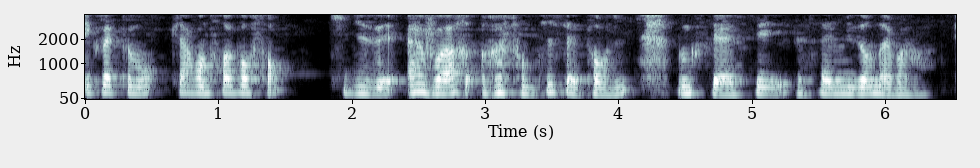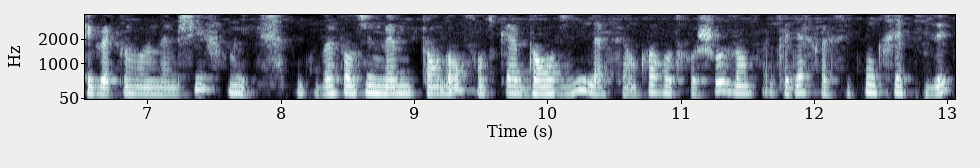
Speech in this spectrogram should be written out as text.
exactement 43% qui disaient avoir ressenti cette envie. Donc c'est assez, assez amusant d'avoir exactement le même chiffre, mais donc on reste dans une même tendance, en tout cas d'envie. Là, c'est encore autre chose. Hein. Ça ne veut pas dire que ça s'est concrétisé.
